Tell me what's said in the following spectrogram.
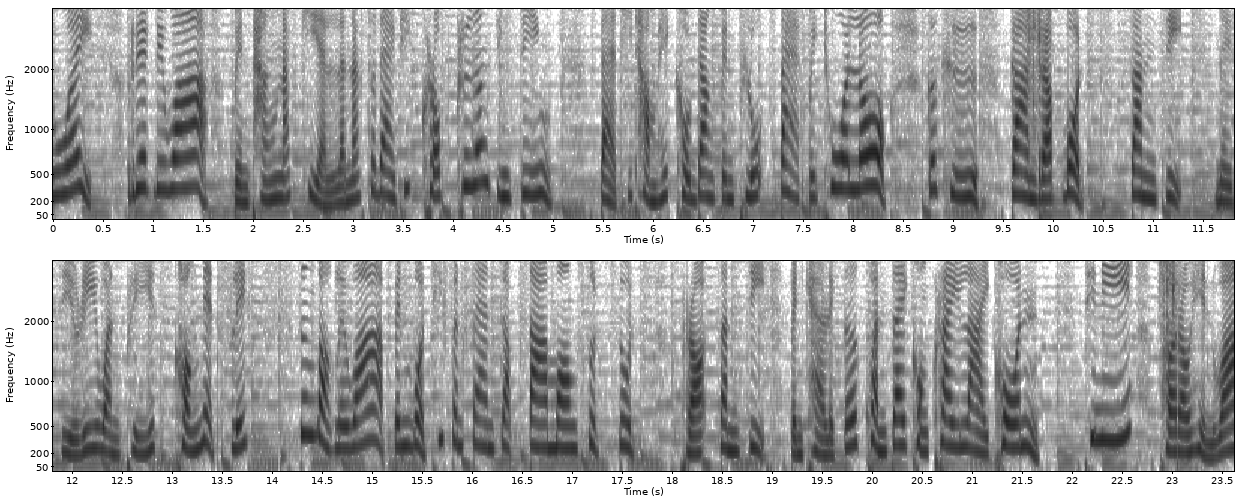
ด้วย เรียกได้ว่าเป็นทั้งนักเขียนและนักแสดงที่ครบเครื่องจริง ๆแต่ที่ทำให้เขาดังเป็นพลุแตกไปทั่วโลก ก็คือการรับบทซันจิ ในซีรีส์ One Piece ของ Netflix ซึ่งบอกเลยว่าเป็นบทที่แฟนๆ จับตามองสุดๆ เพราะซันจิเป็นคาแรคเตอร์ขวัญใจของใครหลายคน ทีนี้พอเราเห็นว่า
